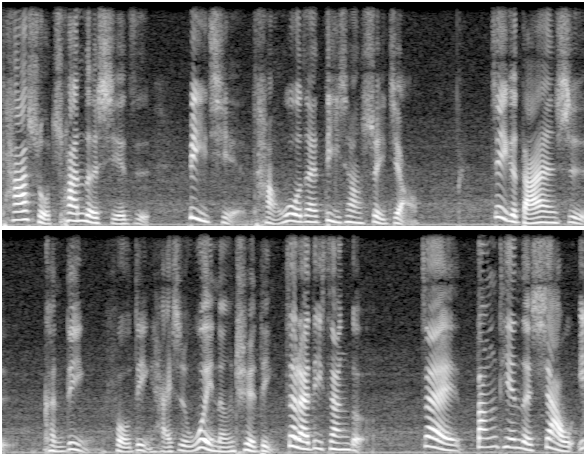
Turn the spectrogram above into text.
他所穿的鞋子，并且躺卧在地上睡觉。这个答案是肯定、否定还是未能确定？再来第三个，在当天的下午一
